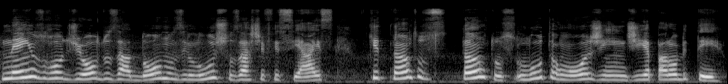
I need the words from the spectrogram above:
nem os rodeou dos adornos e luxos artificiais que tantos, tantos lutam hoje em dia para obter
